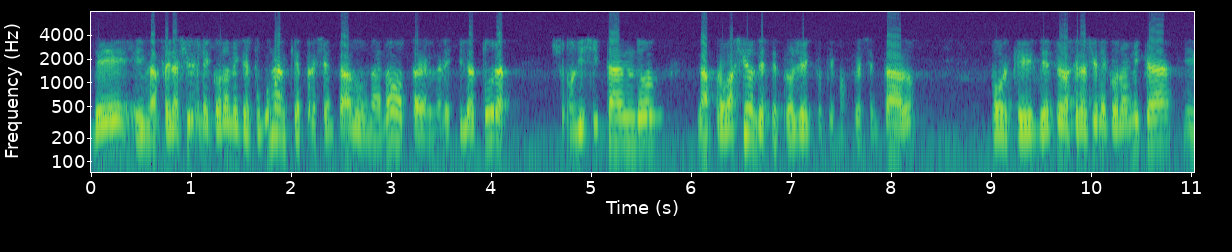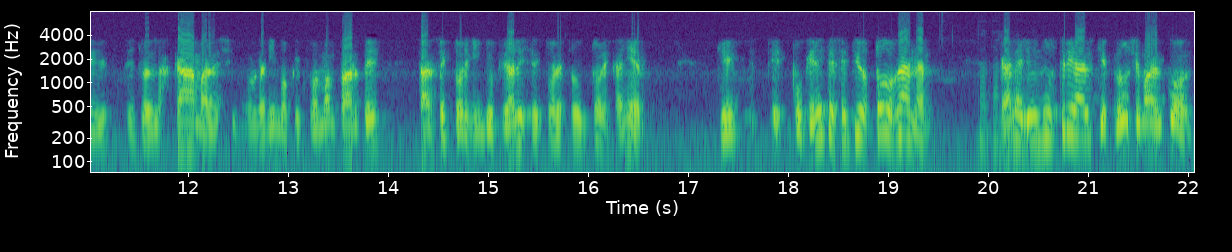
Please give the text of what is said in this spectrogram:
de eh, la Federación Económica de Tucumán, que ha presentado una nota en la legislatura solicitando la aprobación de este proyecto que hemos presentado, porque dentro de la Federación Económica, eh, dentro de las cámaras y organismos que forman parte, están sectores industriales y sectores productores cañeros. Que, eh, porque en este sentido todos ganan. Gana el industrial que produce más alcohol,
